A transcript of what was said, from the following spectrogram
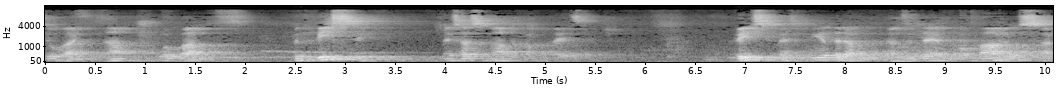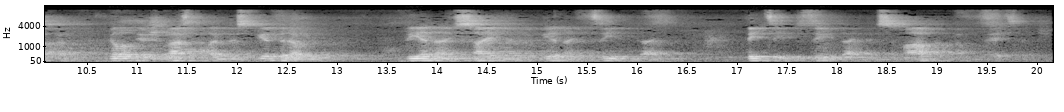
cilvēki nākuši kopā, bet visi mēs esam apkārt pēcteči. Visi mēs piedaram, kā dzirdējām, ko Pāvils saka, Galatiešu vēstulē, mēs piedaram vienai saimai, vienai dzīvībai, ticības dzīvībai, mēs esam Ābrahama pēcteči.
